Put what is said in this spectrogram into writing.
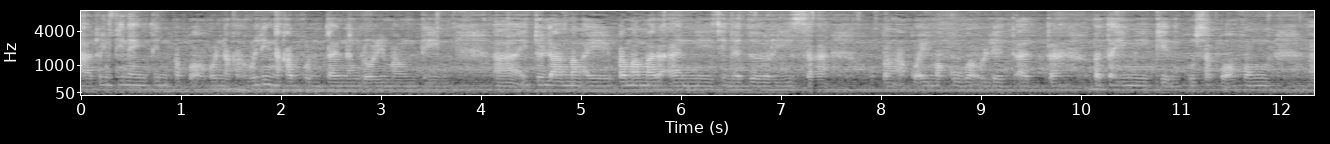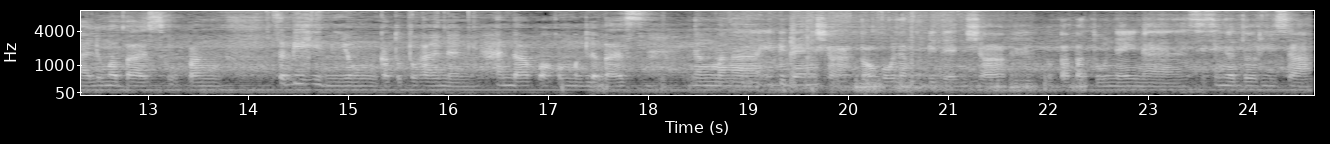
Ah, 2019 pa po ako nakahuling nakapunta ng Glory Mountain. Ah, ito lamang ay pamamaraan ni Senador Risa upang ako ay makuha ulit at ah, patahimikin. Kusa po akong ah, lumabas upang sabihin yung katotohanan. Handa po akong maglabas ng mga ebidensya, kaukulang ebidensya, magpapatunay na si Senador Risa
